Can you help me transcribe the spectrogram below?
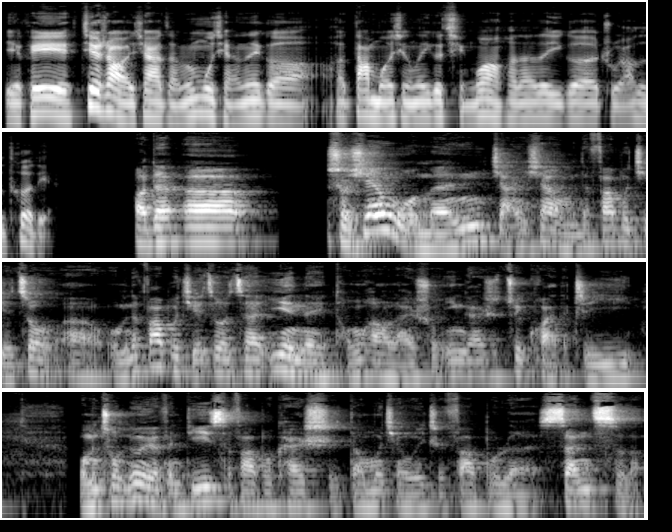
也可以介绍一下咱们目前那个呃大模型的一个情况和它的一个主要的特点。好的，呃，首先我们讲一下我们的发布节奏啊，我们的发布节奏在业内同行来说应该是最快的之一。我们从六月份第一次发布开始，到目前为止发布了三次了。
